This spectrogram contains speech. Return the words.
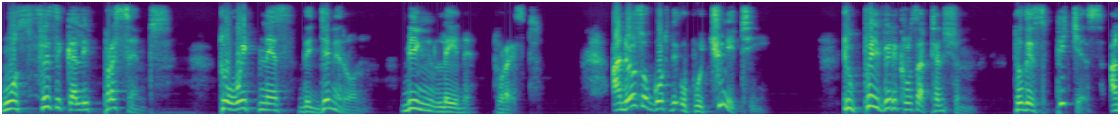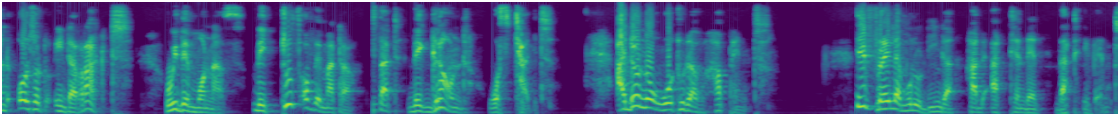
was physically present to witness the general being laid to rest. And also got the opportunity to pay very close attention to the speeches and also to interact with the mourners. The truth of the matter is that the ground was charged. I don't know what would have happened if Raila Amolo Odinga had attended that event.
